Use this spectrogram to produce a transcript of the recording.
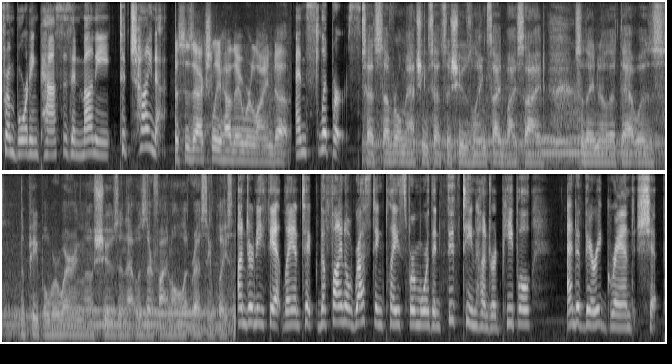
From boarding passes and money to China. This is actually how they were lined up. And slippers. It had several matching sets of shoes laying side by side, so they know that that was the people were wearing those shoes and that was their final resting place. Underneath the Atlantic, the final resting place for more than 1,500 people and a very grand ship.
